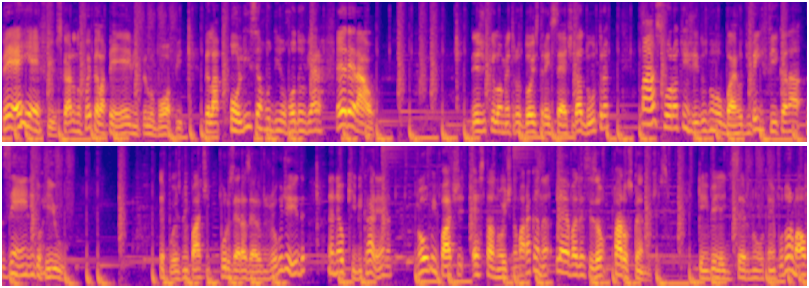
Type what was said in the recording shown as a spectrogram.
PRF, os caras não foi pela PM, pelo BOP, pela Polícia Rodoviária Federal, desde o quilômetro 237 da Dutra, mas foram atingidos no bairro de Benfica, na ZN do Rio. Depois do empate por 0 a 0 no jogo de ida, na Neoquímica Arena, novo empate esta noite no Maracanã leva a decisão para os pênaltis. Quem vencer no tempo normal,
